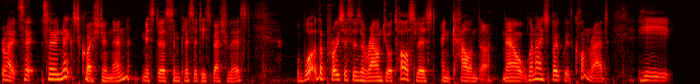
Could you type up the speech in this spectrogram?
Right. So, so next question then, Mr. Simplicity Specialist. What are the processes around your task list and calendar? Now, when I spoke with Conrad, he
